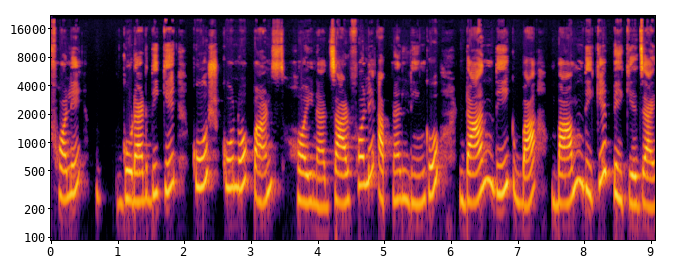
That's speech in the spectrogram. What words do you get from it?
ফলে গোড়ার দিকে কোষ কোনো পান্স হয় না, যার ফলে আপনার লিঙ্গ ডান দিক বা বাম দিকে বেঁকে যায়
